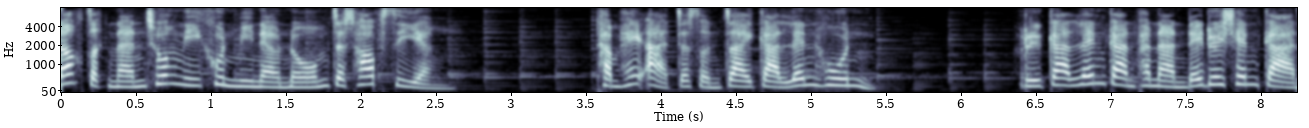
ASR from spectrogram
นอกจากนั้นช่วงนี้คุณมีแนวโน้มจะชอบเสี่ยงทำให้อาจจะสนใจการเล่นหุ้น หรือการเล่นการพนันได้ด้วยเช่นกัน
